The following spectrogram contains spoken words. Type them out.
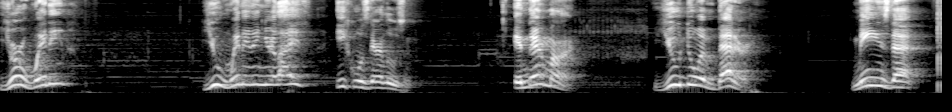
you're winning, you winning in your life equals they're losing. In their mind, you doing better means that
